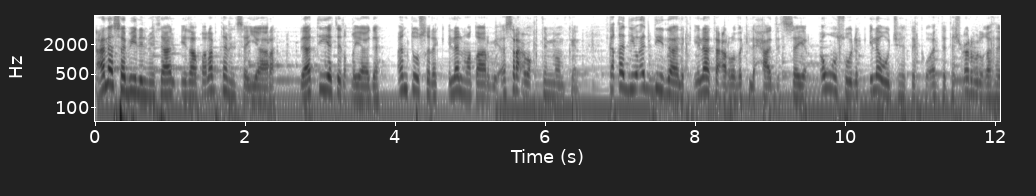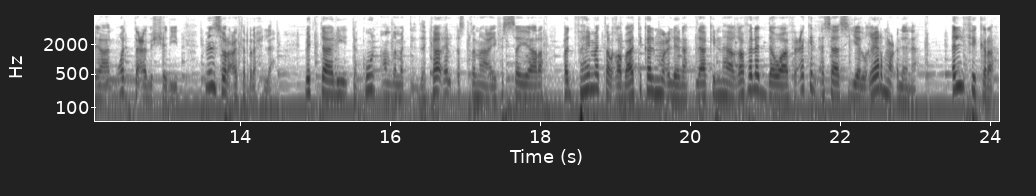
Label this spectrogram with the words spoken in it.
على سبيل المثال إذا طلبت من سيارة ذاتية القيادة أن توصلك إلى المطار بأسرع وقت ممكن. فقد يؤدي ذلك إلى تعرضك لحادث سير أو وصولك إلى وجهتك وأنت تشعر بالغثيان والتعب الشديد من سرعة الرحلة. بالتالي تكون أنظمة الذكاء الاصطناعي في السيارة قد فهمت رغباتك المعلنة لكنها غفلت دوافعك الأساسية الغير معلنة. الفكرة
